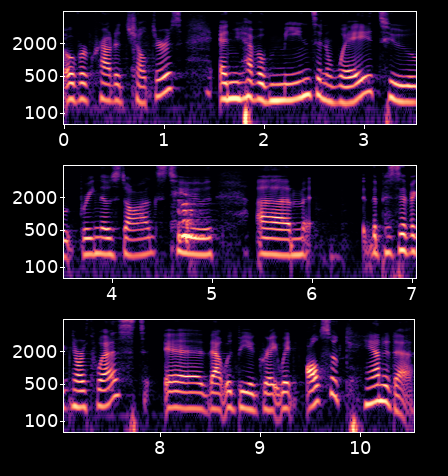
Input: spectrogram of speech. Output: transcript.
overcrowded shelters and you have a means and a way to bring those dogs to um, the Pacific Northwest, uh, that would be a great way. Also, Canada.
